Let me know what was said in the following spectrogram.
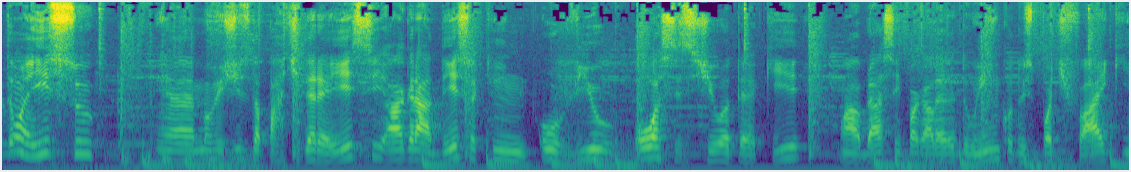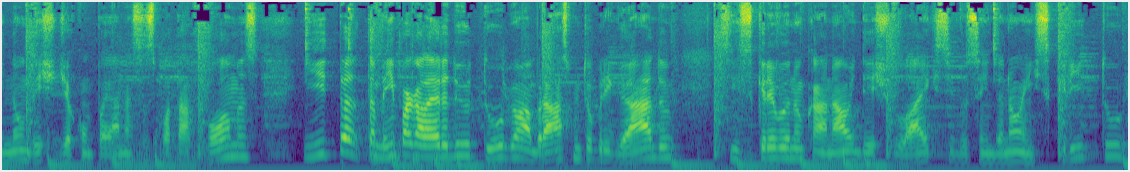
Então é isso. É, meu registro da partida era esse. Eu agradeço a quem ouviu ou assistiu até aqui. Um abraço aí pra galera do Inco, do Spotify, que não deixa de acompanhar nessas plataformas. E também pra galera do YouTube, um abraço, muito obrigado. Se inscreva no canal e deixa o like se você ainda não é inscrito.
